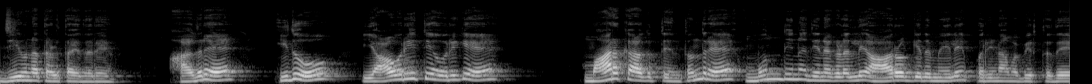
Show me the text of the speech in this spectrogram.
ಜೀವನ ತಳ್ತಾ ಇದ್ದಾರೆ. ಆದರೆ ಇದು ಯಾವ ರೀತಿ ಅವರಿಗೆ ಮಾರಕ ಆಗುತ್ತೆ ಅಂತಂದರೆ ಮುಂದಿನ ದಿನಗಳಲ್ಲಿ ಆರೋಗ್ಯದ ಮೇಲೆ ಪರಿಣಾಮ ಬೀರ್ತದೆ.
